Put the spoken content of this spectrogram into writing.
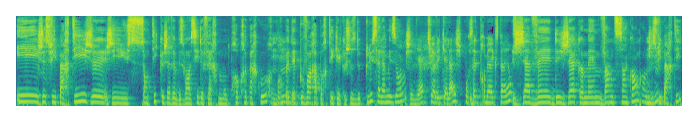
Et je suis partie, j'ai senti que j'avais besoin aussi de faire mon propre parcours pour mhm. peut-être pouvoir apporter quelque chose de plus à la maison. Génial. Tu avais quel âge pour cette première expérience? J'avais déjà quand même 25 ans quand je mhm. suis partie.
